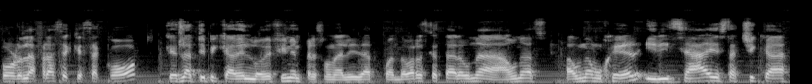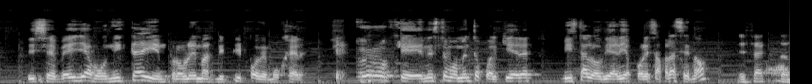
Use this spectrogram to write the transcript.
por la frase que sacó, que es la típica de él, lo define en personalidad. Cuando va a rescatar a una, a unas, a una mujer y dice, ay, esta chica dice bella, bonita y en problemas, mi tipo de mujer. Yo creo que en este momento cualquier vista lo odiaría por esa frase, ¿no? Exacto.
